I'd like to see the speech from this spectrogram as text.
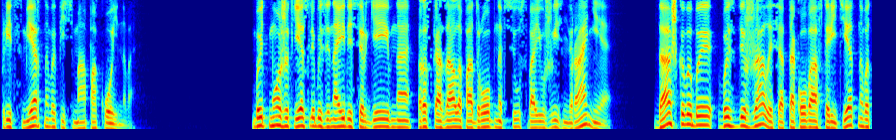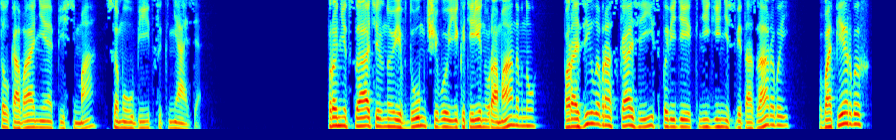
предсмертного письма покойного. Быть может, если бы Зинаида Сергеевна рассказала подробно всю свою жизнь ранее, Дашкова бы воздержалась от такого авторитетного толкования письма самоубийцы князя. Проницательную и вдумчивую Екатерину Романовну поразила в рассказе исповеди княгини Святозаровой, во-первых,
